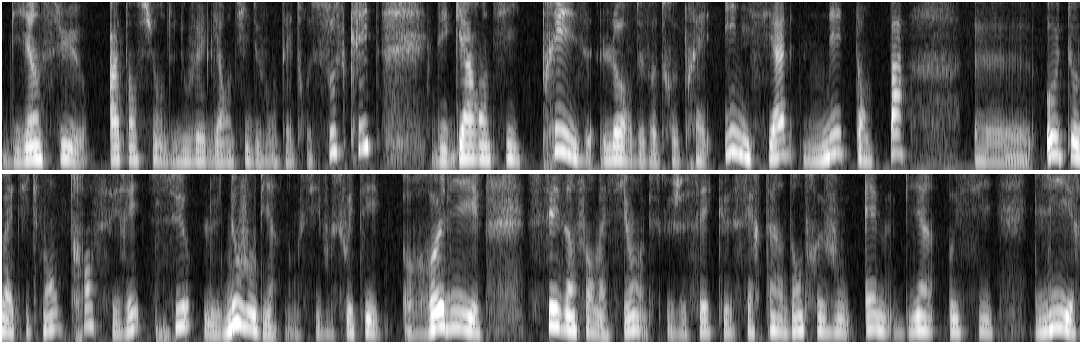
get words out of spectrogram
Bien sûr, attention, de nouvelles garanties devront être souscrites, des garanties prises lors de votre prêt initial n'étant pas euh, automatiquement transféré sur le nouveau bien. Donc si vous souhaitez relire ces informations, puisque je sais que certains d'entre vous aiment bien aussi lire,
